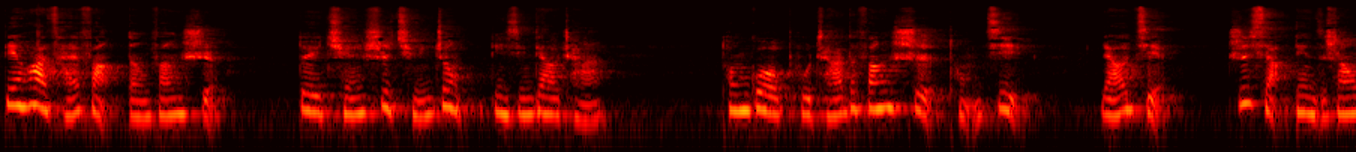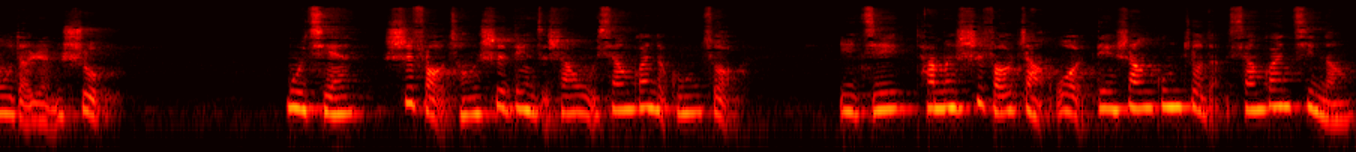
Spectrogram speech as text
电话采访等方式，对全市群众进行调查，通过普查的方式统计了解知晓电子商务的人数，目前是否从事电子商务相关的工作，以及他们是否掌握电商工作的相关技能，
